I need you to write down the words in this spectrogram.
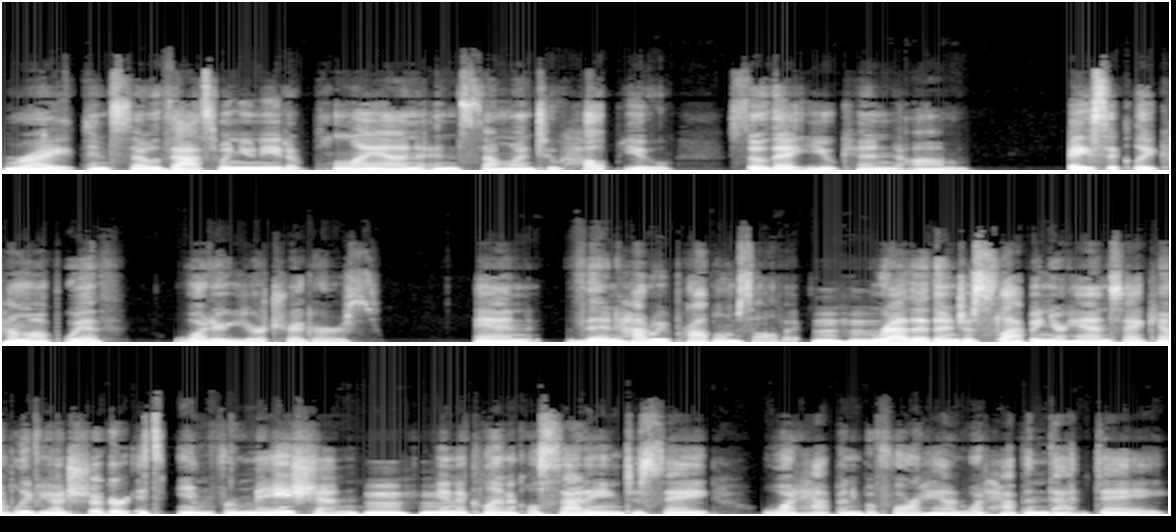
Right. And so that's when you need a plan and someone to help you so that you can um, basically come up with what are your triggers and then how do we problem solve it mm-hmm. rather than just slapping your hand and say, I can't believe you had sugar. It's information mm-hmm. in a clinical setting to say, what happened beforehand? What happened that day?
